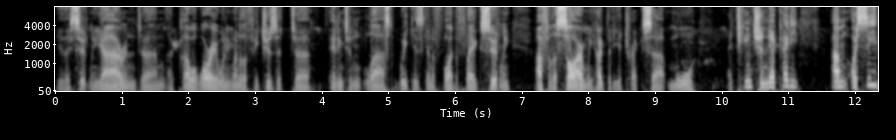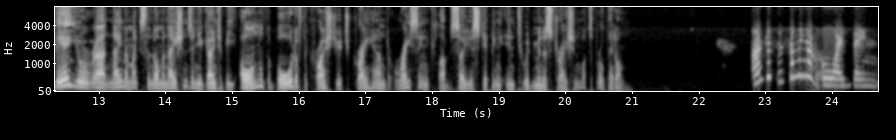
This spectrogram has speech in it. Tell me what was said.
Yeah, they certainly are. And um, Opawa Warrior winning one of the features at uh, Addington last week is going to fly the flag certainly uh, for the sire, and we hope that he attracts uh, more attention. Now, Katie, um, I see there your uh, name amongst the nominations, and you're going to be on the board of the Christchurch Greyhound Racing Club. So you're stepping into administration. What's brought that on? I've just it's something I've always been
